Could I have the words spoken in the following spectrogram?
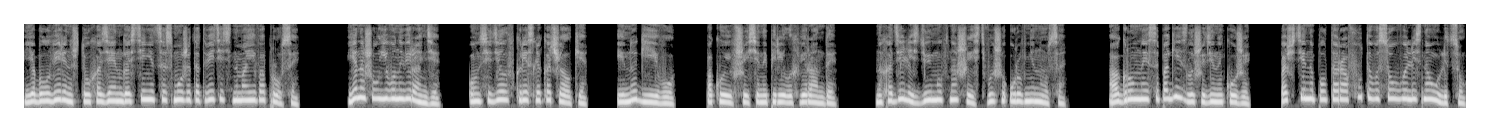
Я был уверен, что хозяин гостиницы сможет ответить на мои вопросы. Я нашел его на веранде. Он сидел в кресле качалки, и ноги его, покоившиеся на перилах веранды, находились дюймов на шесть выше уровня носа, а огромные сапоги из лошадиной кожи почти на полтора фута высовывались на улицу.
